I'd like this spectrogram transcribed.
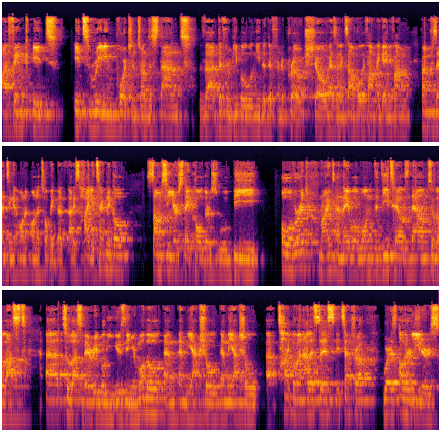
I think it it's really important to understand that different people will need a different approach. So, as an example, if I'm again, if I'm if I'm presenting it on a, on a topic that, that is highly technical, some senior stakeholders will be all over it, right? And they will want the details down to the last uh, to last variable you used in your model and, and the actual and the actual uh, type of analysis, etc. Whereas other leaders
